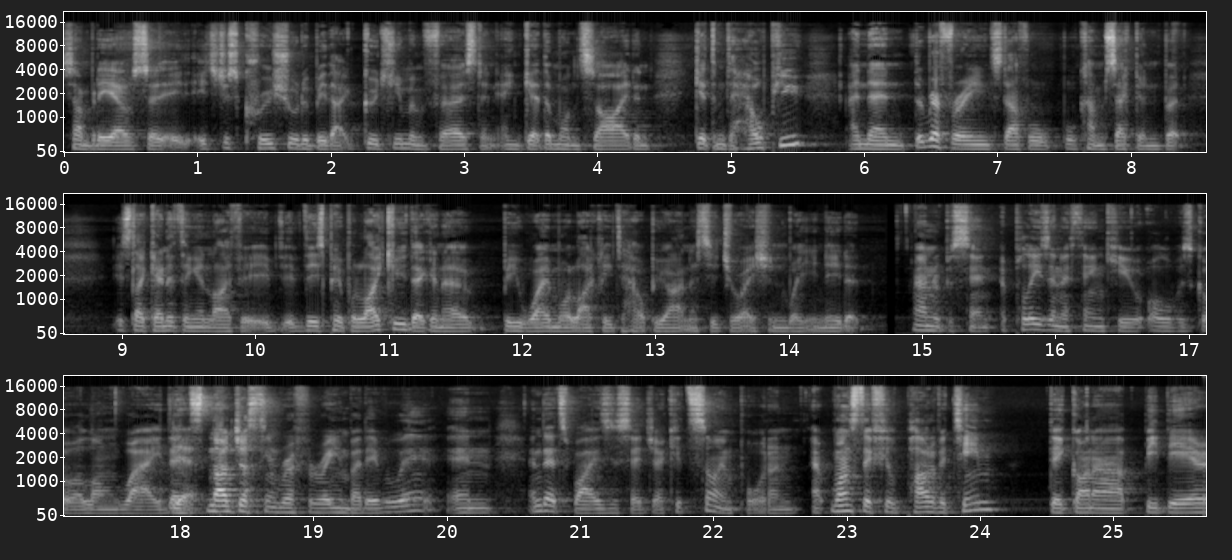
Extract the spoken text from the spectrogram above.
somebody else. So it, it's just crucial to be that good human first and, and get them on side and get them to help you. And then the refereeing stuff will, will come second. But it's like anything in life. If, if these people like you, they're going to be way more likely to help you out in a situation where you need it. Hundred percent. A please and a thank you always go a long way. That's not just in refereeing, but everywhere. And and that's why, as you said, Jack, it's so important. Uh, Once they feel part of a team, they're gonna be there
